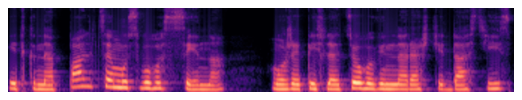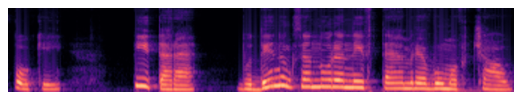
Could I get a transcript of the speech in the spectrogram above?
і ткне пальцем у свого сина. Може, після цього він нарешті дасть їй спокій. Пітере, будинок, занурений в темряву, мовчав.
